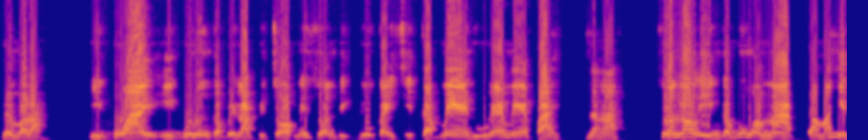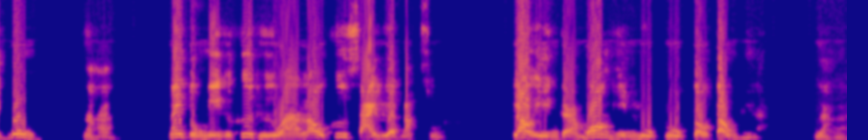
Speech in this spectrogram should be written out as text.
แม่นบ่ล่ะอีกผู้ไอ้อีกผู้หนึ่งก็ไปรับผิดชอบในส่วนที่อยู่ใกล้ชิดกับแม่ดูแลแม่ไปนะคะ ส่วนเล่าเองกับลุงอำนาจก็มาเฮ็ดวงนะคะ ในตรงนี้ก็คือถือว่าเล่าคือสายเลือดนักสู้เล่าเองก็มองเห็นลูกลูกเต่าเต่านี่แหละนะคะ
